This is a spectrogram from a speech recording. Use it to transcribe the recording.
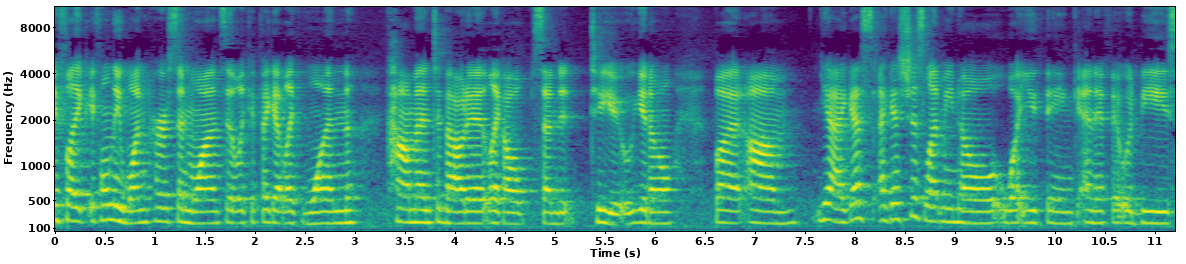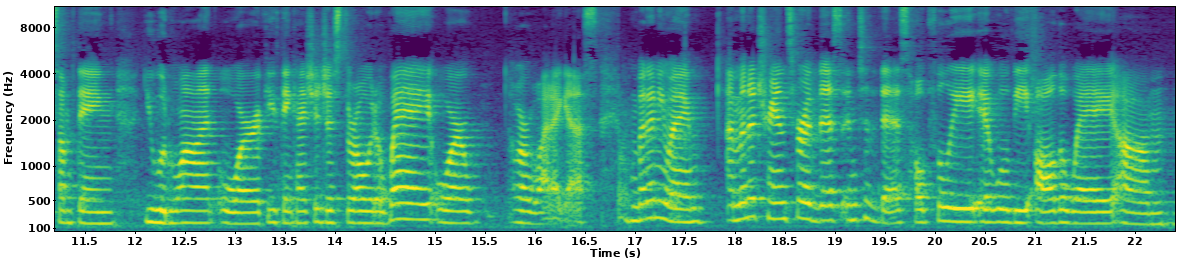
if like, if only one person wants it, like if I get like one comment about it, like I'll send it to you, you know? But um, yeah, I guess I guess just let me know what you think and if it would be something you would want or if you think I should just throw it away or or what I guess. But anyway, I'm gonna transfer this into this. Hopefully it will be all the way, um,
